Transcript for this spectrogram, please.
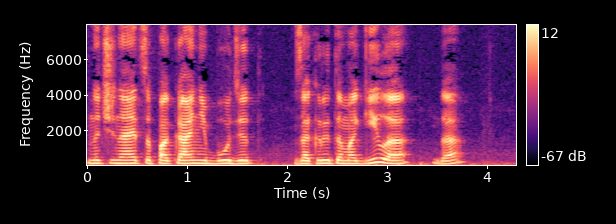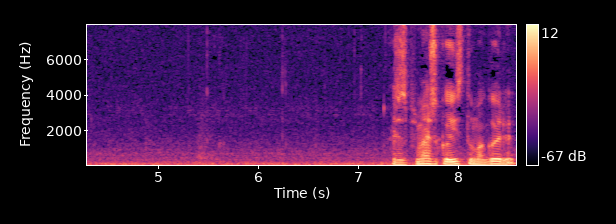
начинается, пока не будет закрыта могила, да. Я сейчас понимаю, что такое исту могойле.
